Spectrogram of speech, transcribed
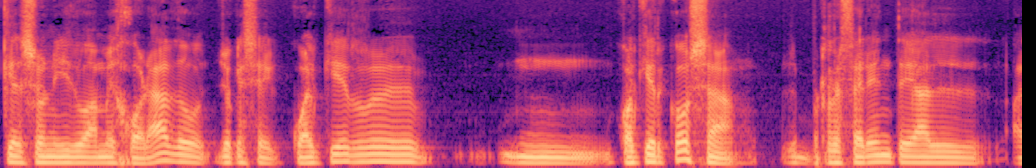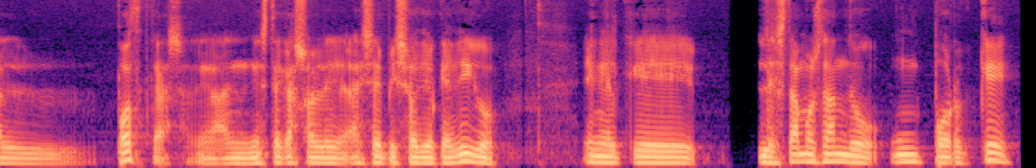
que el sonido ha mejorado, yo qué sé, cualquier, mm, cualquier cosa referente al, al, podcast, en este caso a ese episodio que digo, en el que le estamos dando un porqué,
